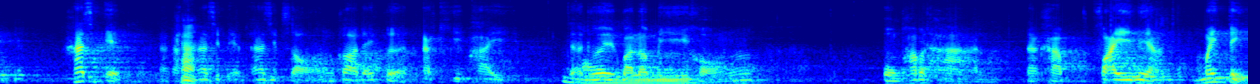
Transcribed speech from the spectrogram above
2551 นะครับ ค่ะ51 52 ก็ได้เกิดอัคคีภัย แต่ด้วยบารมีขององค์พระประธานนะครับ ไฟเนี่ยไม่ติด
